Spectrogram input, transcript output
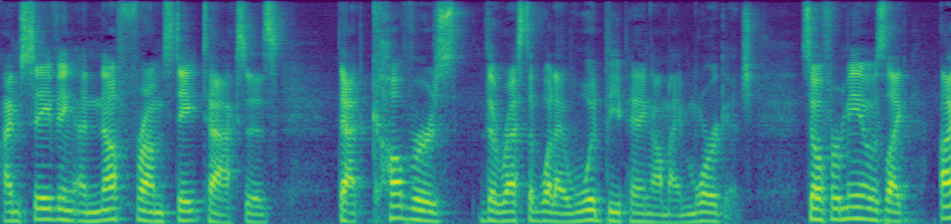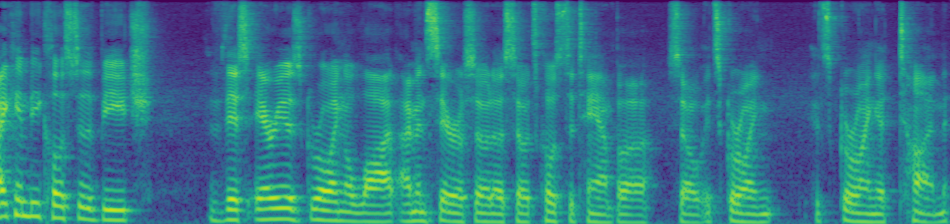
I'm saving enough from state taxes that covers the rest of what I would be paying on my mortgage. So for me it was like I can be close to the beach. This area is growing a lot. I'm in Sarasota, so it's close to Tampa, so it's growing it's growing a ton.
